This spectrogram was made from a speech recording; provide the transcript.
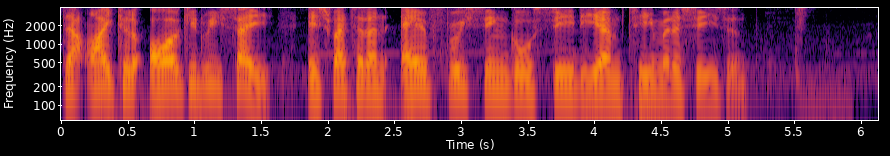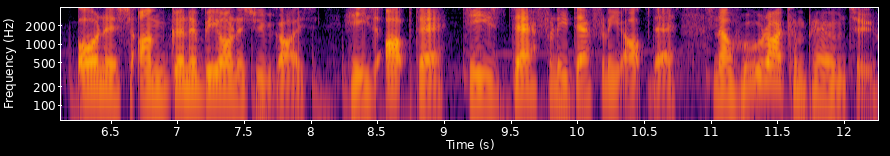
that I could arguably say is better than every single CDM team of the season. Honest, I'm going to be honest with you guys. He's up there. He's definitely, definitely up there. Now, who would I compare him to?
